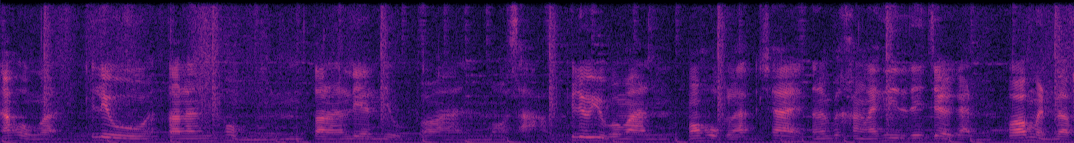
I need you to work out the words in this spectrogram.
อะผมก่อนพี่ริวตอนนั้นผม ตอนนั้นเรียนอยู่ประมาณมสามพี่ริวอยู่ประมาณมหกแล้วใช่ ตอนนั้นเป็นครั้งแรกที่ได้เจอกัน เพราะว่าเหมือนแบบ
